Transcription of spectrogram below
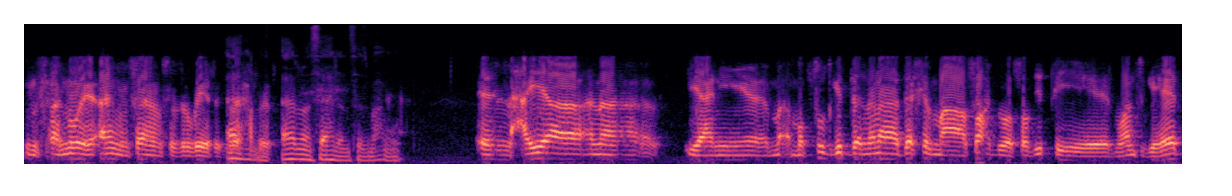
مساء النور. أهلا وسهلا أستاذ روبير. أهلا وسهلا أستاذ محمود. الحقيقة أنا يعني مبسوط جدا إن أنا داخل مع صاحبي وصديقي المهندس جهاد.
